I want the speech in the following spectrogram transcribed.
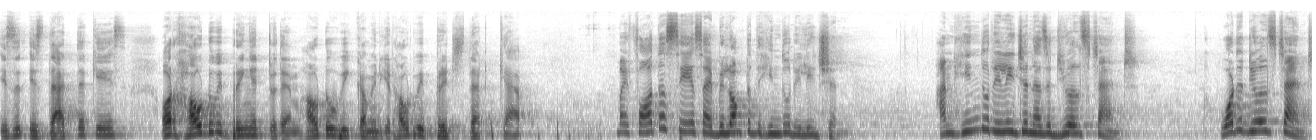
Is, it, is that the case? Or how do we bring it to them? How do we communicate? How do we bridge that gap? My father says I belong to the Hindu religion. And Hindu religion has a dual stand. What is dual stand?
